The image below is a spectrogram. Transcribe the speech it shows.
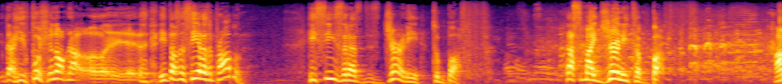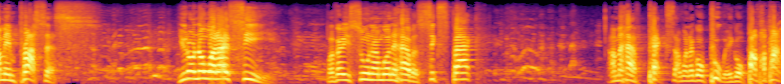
that he's pushing up now, uh, he doesn't see it as a problem. He sees it as this journey to buff. That's my journey to buff. I'm in process. You don't know what I see, but very soon I'm going to have a six pack. I'm going to have pecs. I want to go poo. They go pam, pam, pam.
